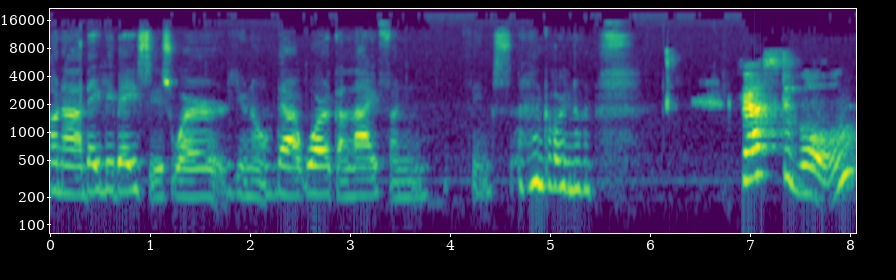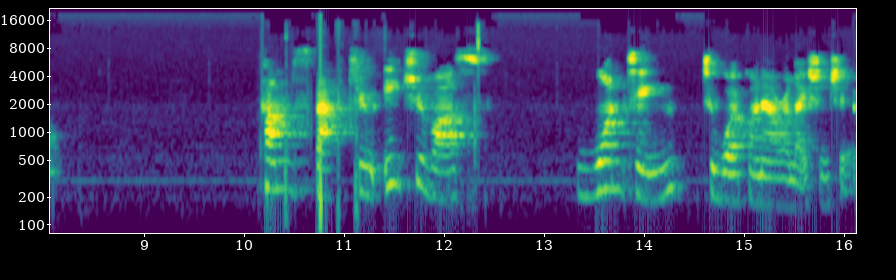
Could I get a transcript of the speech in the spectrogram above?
on a daily basis where you know there are work and life and things going on? First of all, comes back to each of us wanting to work on our relationship.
